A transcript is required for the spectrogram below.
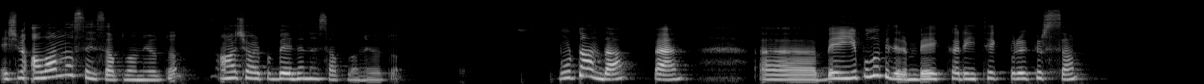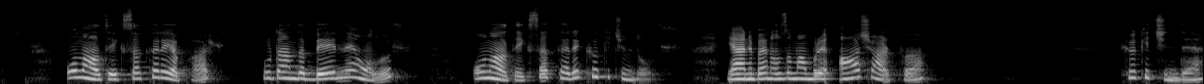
E şimdi alan nasıl hesaplanıyordu? A çarpı B'den hesaplanıyordu. Buradan da ben e, B'yi bulabilirim. B kareyi tek bırakırsam 16 eksi a kare yapar. Buradan da B ne olur? 16 eksi a kare kök içinde olur. Yani ben o zaman buraya a çarpı kök içinde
